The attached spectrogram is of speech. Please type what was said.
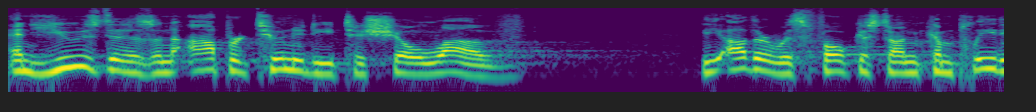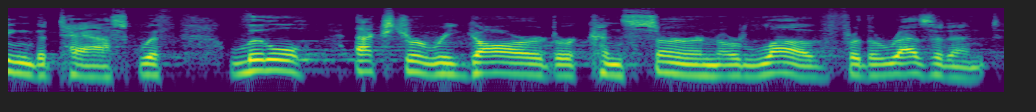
and used it as an opportunity to show love. The other was focused on completing the task with little extra regard or concern or love for the resident.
